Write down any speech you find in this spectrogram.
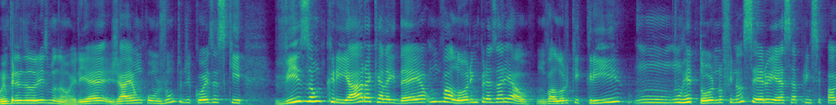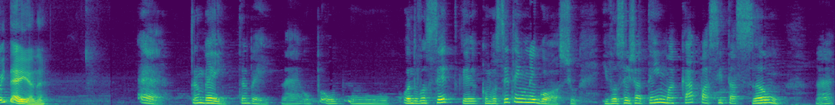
O empreendedorismo não, ele é já é um conjunto de coisas que visam criar aquela ideia um valor empresarial, um valor que crie um, um retorno financeiro, e essa é a principal ideia, né? É, também, também, né? O, o, o, quando, você, quando você tem um negócio e você já tem uma capacitação, né?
